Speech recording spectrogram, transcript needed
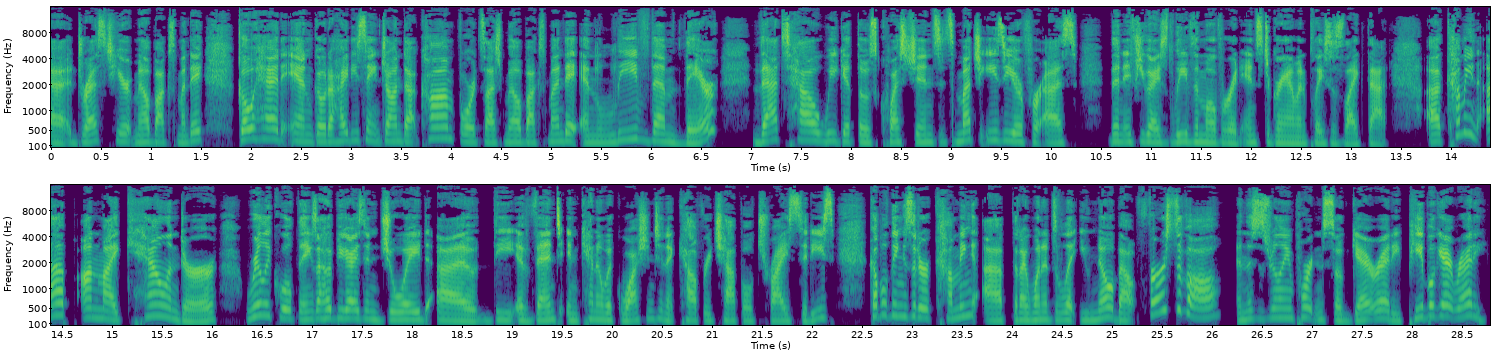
uh, addressed here at Mailbox Monday, go ahead and go to HeidiSt.John.com forward slash Mailbox Monday and leave them there. That's how we get those questions. It's much easier for us than if you guys leave them over at Instagram and places like that. Uh, coming up on my calendar, really cool things. I hope you guys enjoyed uh, the event in Kennewick Washington at Calvary Chapel Tri Cities. A couple things that are coming up that I wanted to let you know about. First of all, and this is really important. So get ready. People get ready.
